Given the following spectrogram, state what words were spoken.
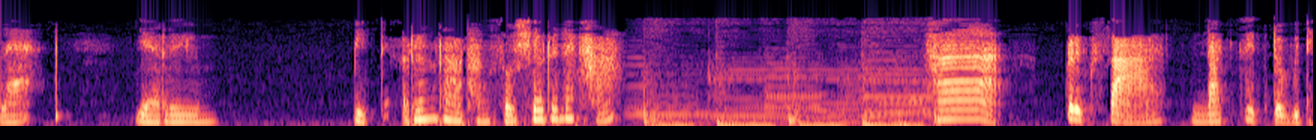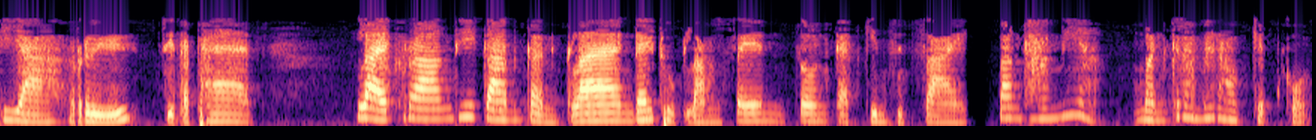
และอย่าลืม ปิดเรื่องราวทางโซเชียลด้วยนะคะ 5. ปรึกษานักจิตวิทยาหรือจิตแพทย์ หลายครั้งที่การกลั่นแกล้งได้ถูกล้ำเส้นจนกัดกินจิตใจ บางครั้งเนี่ย มันก็ทำให้เราเก็บกด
